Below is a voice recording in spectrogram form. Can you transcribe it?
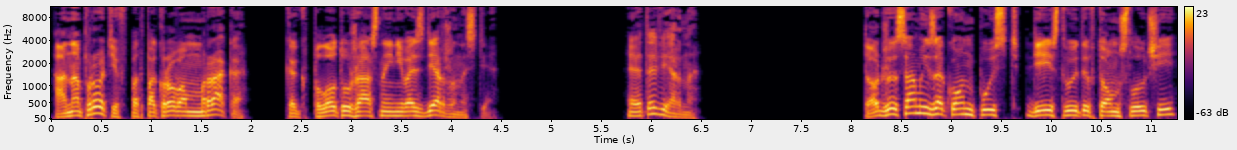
а напротив, под покровом мрака, как плод ужасной невоздержанности. Это верно. Тот же самый закон пусть действует и в том случае,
